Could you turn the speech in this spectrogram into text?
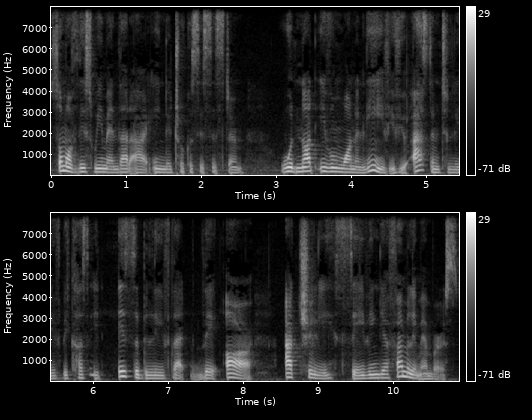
some of these women that are in the trokosi system would not even want to leave if you ask them to leave because it is a belief that they are actually saving their family members.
